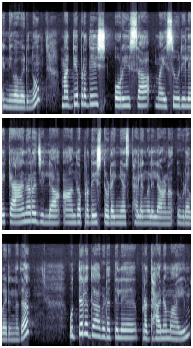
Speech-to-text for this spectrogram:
എന്നിവ വരുന്നു. മധ്യപ്രദേശ് ഒറീസ മൈസൂരിലെ കാനറ ജില്ല ആന്ധ്രാപ്രദേശ് തുടങ്ങിയ സ്ഥലങ്ങളിലാണ് ഇവിടെ വരുന്നത്. ഉത്തര ദ്രാവിഡത്തിൽ പ്രധാനമായും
